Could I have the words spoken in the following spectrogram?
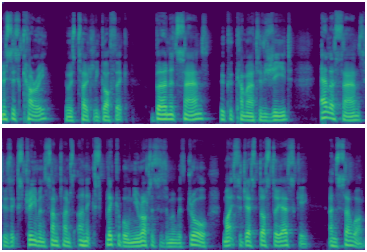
Mrs. Curry, who is totally gothic, Bernard Sands, who could come out of Gide, Ella Sands, whose extreme and sometimes unexplicable neuroticism and withdrawal might suggest Dostoevsky, and so on.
